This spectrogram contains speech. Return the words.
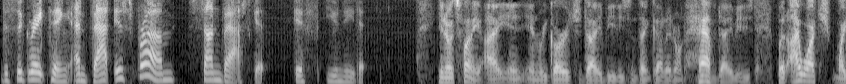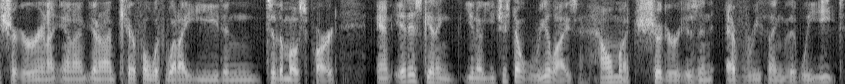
this is a great thing. And that is from Sunbasket if you need it. You know, it's funny. I, in, in regards to diabetes, and thank God I don't have diabetes, but I watch my sugar, and I and I'm you know I'm careful with what I eat, and to the most part, and it is getting you know you just don't realize how much sugar is in everything that we eat.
